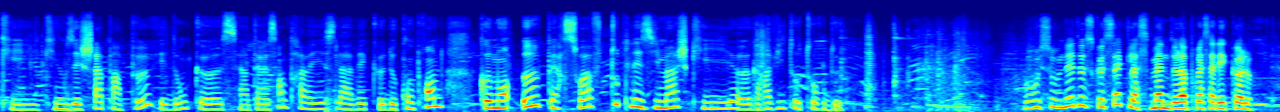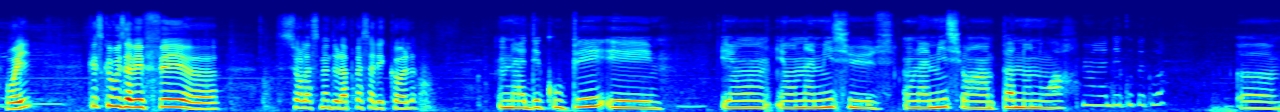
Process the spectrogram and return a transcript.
qui, qui nous échappent un peu et donc euh, c'est intéressant de travailler cela avec eux, de comprendre comment eux perçoivent toutes les images qui gravitent autour d'eux. Vous vous souvenez de ce que c'est que la semaine de la presse à l'école? Oui Qu'est-ce que vous avez fait euh, sur la semaine de la presse à l'école? On a découpé et, et, on, et on, a mis sur, on l'a mis sur un panneau noir. On a découpé quoi? Euh,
